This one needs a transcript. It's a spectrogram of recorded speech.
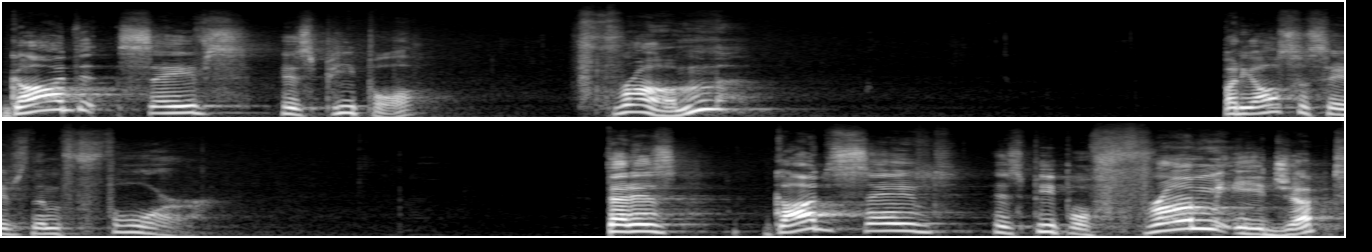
God saves his people from, but he also saves them for. That is, God saved his people from Egypt,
